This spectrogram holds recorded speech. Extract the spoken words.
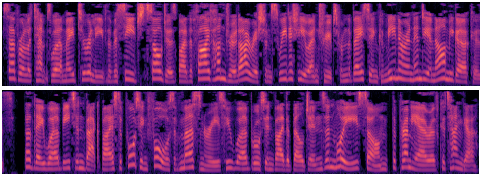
Several attempts were made to relieve the besieged soldiers by the 500 Irish and Swedish UN troops from the base in Kamina and Indian Army Gurkhas. But they were beaten back by a supporting force of mercenaries who were brought in by the Belgians and Moise Tshombe, the premier of Katanga.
